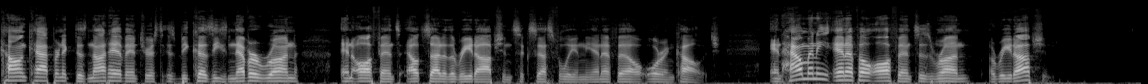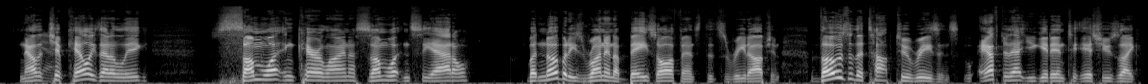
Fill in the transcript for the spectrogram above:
Colin Kaepernick does not have interest is because he's never run an offense outside of the read option successfully in the NFL or in college. And how many NFL offenses run a read option? Now that Yeah. Chip Kelly's out of the league, somewhat in Carolina, somewhat in Seattle, but nobody's running a base offense that's a read option. Those are the top two reasons. After that, you get into issues like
